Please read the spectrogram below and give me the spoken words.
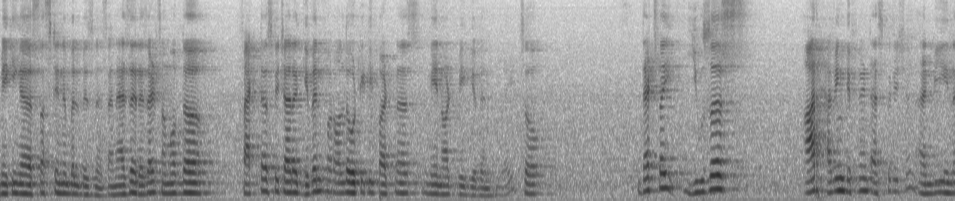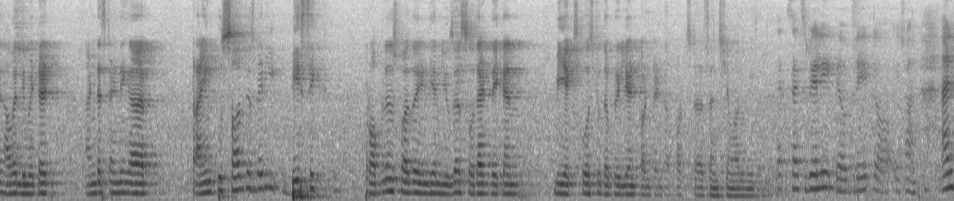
making a sustainable business, and as a result, some of the factors which are a given for all the OTT partners may not be given, right? So that's why users are having different aspiration and we in our limited understanding are trying to solve this very basic problems for the Indian users so that they can be exposed to the brilliant content of Hotstars and ShemarooMes. That's, that's really uh, great, uh, Ishan. And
